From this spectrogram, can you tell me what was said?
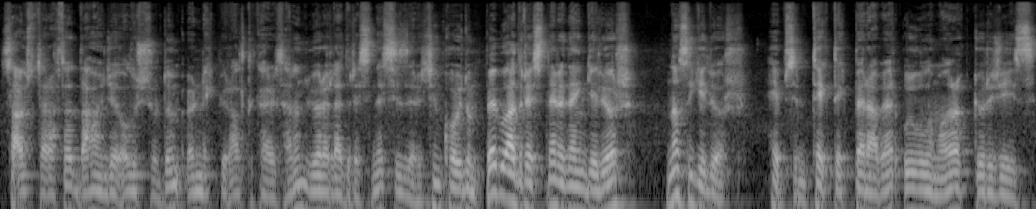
Sağ üst tarafta daha önce oluşturduğum örnek bir altlık haritanın yörel adresini de sizler için koydum. Ve bu adres nereden geliyor? Nasıl geliyor? Hepsini tek tek beraber uygulama olarak göreceğiz.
